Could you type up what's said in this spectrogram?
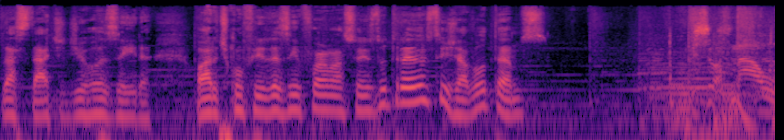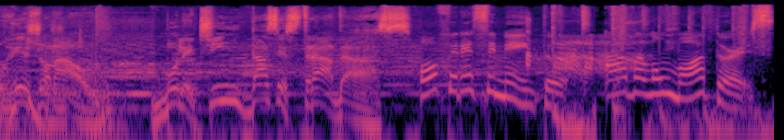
da cidade de Roseira. Hora de conferir as informações do trânsito e já voltamos. Jornal Regional. Boletim das Estradas. Oferecimento: Avalon Motors.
